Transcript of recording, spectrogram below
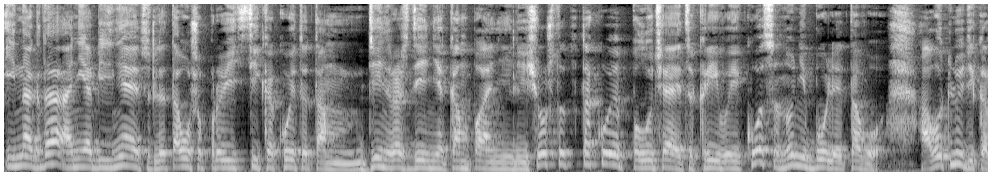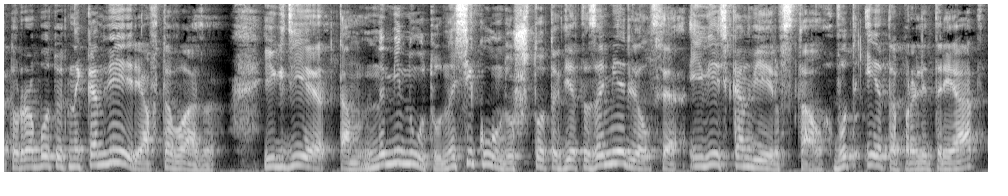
Иногда они объединяются для того, чтобы провести какой-то там день рождения компании или еще что-то такое. Получается криво и косо, но не более того. А вот люди, которые работают на конвейере автоваза, и где там на минуту, на секунду что-то где-то замедлился, и весь конвейер встал. Вот это пролетариат,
